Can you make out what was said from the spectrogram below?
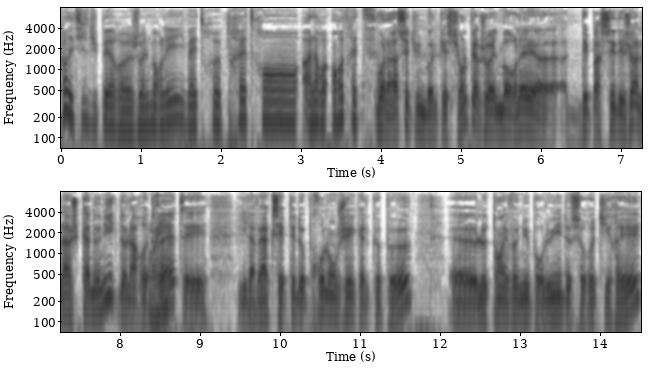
Qu'en est-il du père euh, Joël Morlaix? Il va être prêtre en, en retraite Voilà, c'est une bonne question. Le père Joël Morlaix a dépassé déjà l'âge canonique de la retraite et il avait accepté de prolonger quelque peu. Euh, le temps est venu pour lui de se retirer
